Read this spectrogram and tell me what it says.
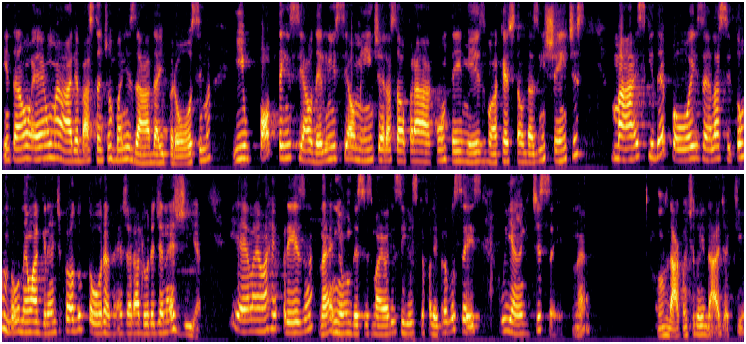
Então é uma área bastante urbanizada e próxima. E o potencial dela inicialmente era só para conter mesmo a questão das enchentes, mas que depois ela se tornou né, uma grande produtora, né, geradora de energia. E ela é uma represa né, em um desses maiores rios que eu falei para vocês, o Yangtze. Né? Vamos dar continuidade aqui.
